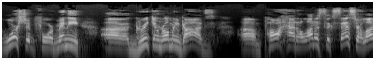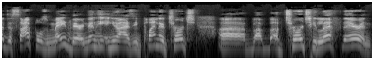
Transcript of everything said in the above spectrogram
worship for many uh, Greek and Roman gods. Um, Paul had a lot of success there, a lot of disciples made there, and then he, you know, as he planted a church, uh, a, church, he left there, and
